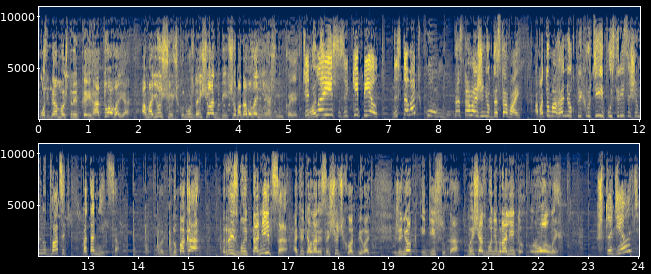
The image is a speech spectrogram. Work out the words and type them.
У тебя, может, рыбка и готовая, а мою щучку нужно еще отбить, чтобы она была нежненькая. Тетя Вот. Лариса закипел. Доставать комбу. Доставай, Женек, доставай. А потом огонек прикрути, и пусть рис еще минут 20 потомится. Вот. Ну, пока рыс будет томиться, а тетя Лариса щучку отбивать, Женек, иди сюда. Мы сейчас будем ролить роллы. Что делать?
